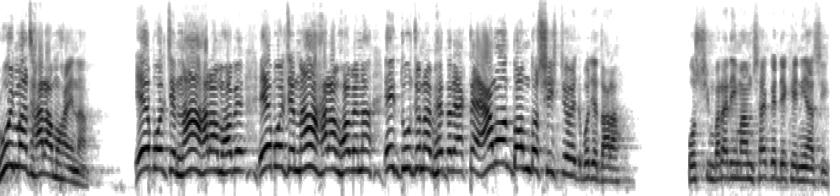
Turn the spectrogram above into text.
রুই মাছ হারাম হয় না। এ বলছে না হারাম হবে, এ বলছে না হারাম হবে না। এই দুজনের ভেতরে একটা এমন দ্বন্দ্ব সৃষ্টি হয়েছে। বলছে, দাঁড়া, পশ্চিমপাড়ার ইমাম সাহেবকে ডেকে নিয়ে আসি।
